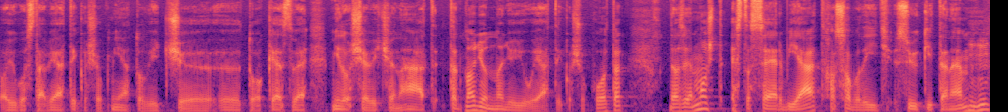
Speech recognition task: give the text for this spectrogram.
a jugoszláv játékosok, Mijatovic-tól kezdve Milosevicen át, tehát nagyon-nagyon jó játékosok voltak, de azért most ezt a Szerbiát, ha szabad így szűkítenem, uh-huh.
